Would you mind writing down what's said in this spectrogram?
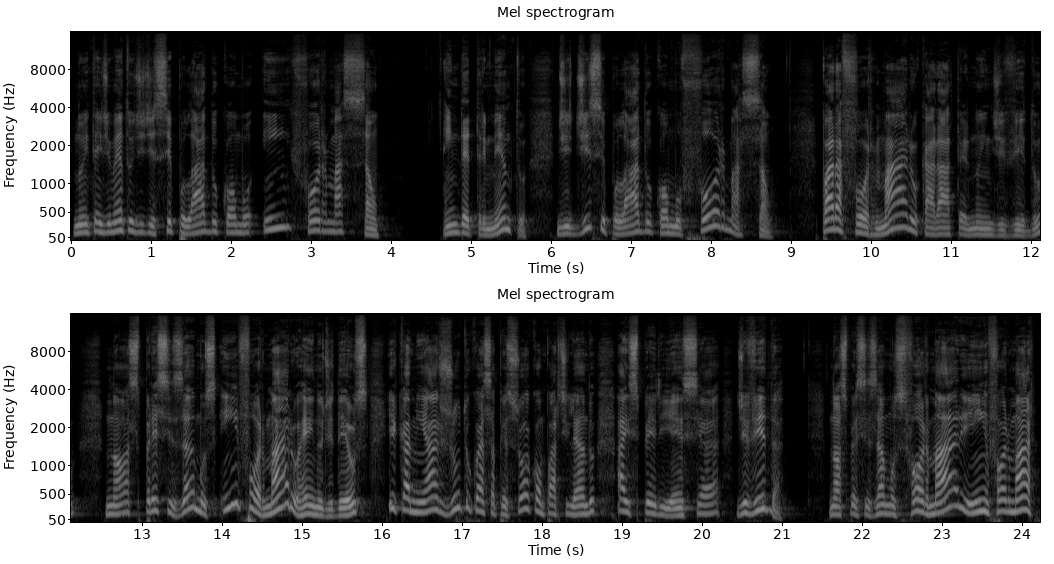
no entendimento de discipulado como informação, em detrimento de discipulado como formação. Para formar o caráter no indivíduo, nós precisamos informar o reino de Deus e caminhar junto com essa pessoa compartilhando a experiência de vida. Nós precisamos formar e informar.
